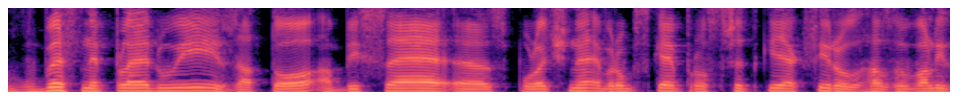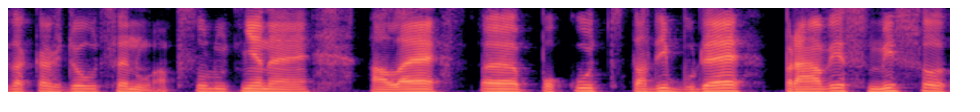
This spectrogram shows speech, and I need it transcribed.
vůbec nepléduji za to, aby se eh, společné evropské prostředky jaksi rozhazovaly za každou cenu. Absolutně ne, ale eh, pokud tady bude právě smysl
